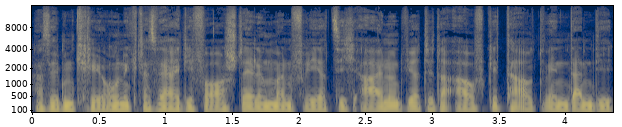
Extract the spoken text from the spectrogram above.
Also eben Kryonik, das wäre die Vorstellung, man friert sich ein und wird wieder aufgetaut, wenn dann die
